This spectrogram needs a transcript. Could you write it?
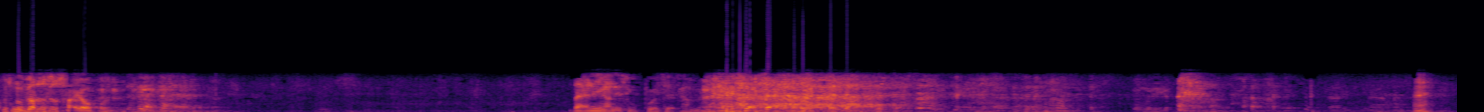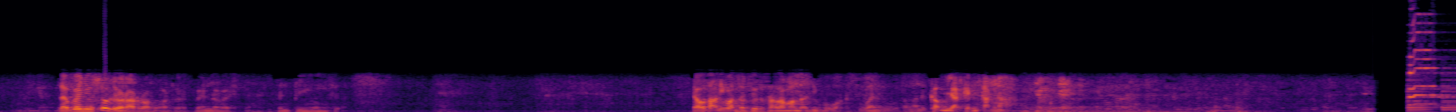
Kus nudar susah ya. Nah subuh aja. Eh? Lah nyusul ya ora roh waduh ben wis ben bingung sih. Ya tak liwat tuh salaman tak jupuk wah kesuwen tengane gak meyakinkan. you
